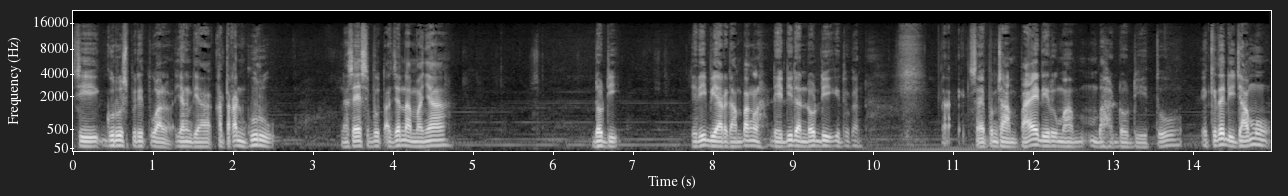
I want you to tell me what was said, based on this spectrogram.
si guru spiritual yang dia katakan guru. Nah saya sebut aja namanya Dodi. Jadi biar gampang lah Dedi dan Dodi gitu kan. Nah saya pun sampai di rumah Mbah Dodi itu ya kita dijamu.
